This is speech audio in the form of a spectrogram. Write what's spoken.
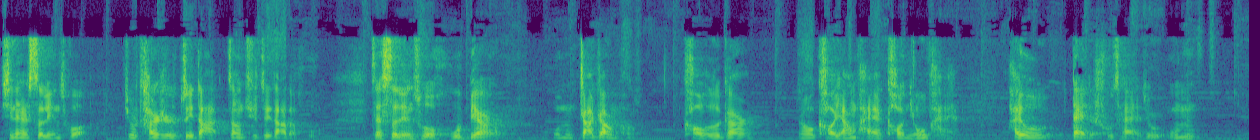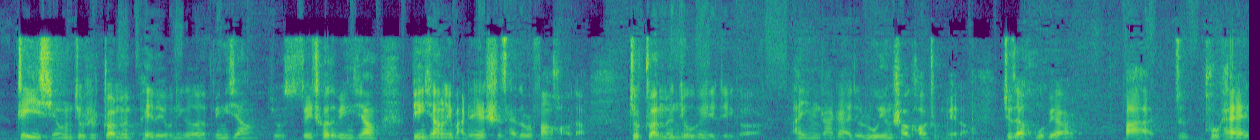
现在是色林错，就是它是最大藏区最大的湖。在色林错湖边儿，我们扎帐篷，烤鹅肝儿，然后烤羊排，烤牛排。还有带的蔬菜，就是我们这一行就是专门配的有那个冰箱，就是随车的冰箱，冰箱里把这些食材都是放好的，就专门就为这个安营扎寨就露营烧烤准备的，就在湖边儿，把这铺开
